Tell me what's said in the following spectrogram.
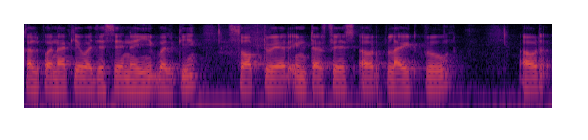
कल्पना की वजह से नहीं, बल्कि सॉफ्टवेयर इंटरफेस और फ़्लाइट क्रू और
